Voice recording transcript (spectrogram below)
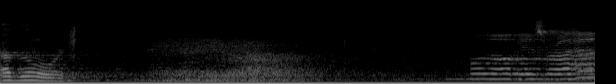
of the Lord. People of Israel,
